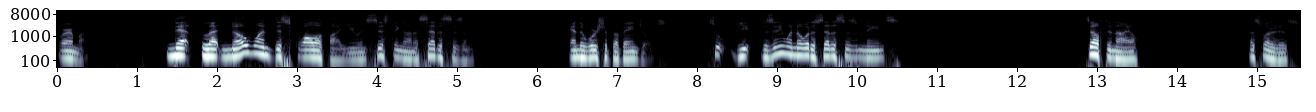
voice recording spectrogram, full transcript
Where am I? Net, let no one disqualify you, insisting on asceticism and the worship of angels. So, do you, does anyone know what asceticism means? Self denial. That's what it is.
